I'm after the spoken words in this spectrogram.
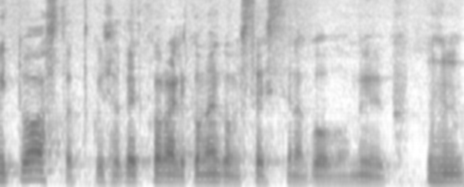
mitu aastat, kui sa teed korraliku mängu, mis tõesti nagu müüb. mm. -hmm.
